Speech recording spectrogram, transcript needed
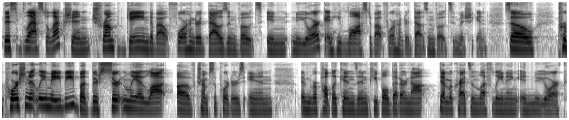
this last election, Trump gained about 400,000 votes in New York and he lost about 400,000 votes in Michigan. So, proportionately, maybe, but there's certainly a lot of Trump supporters in. And Republicans and people that are not Democrats and left leaning in New York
